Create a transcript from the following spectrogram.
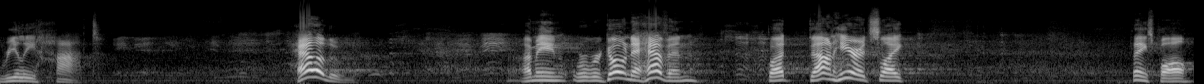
really hot. Hallelujah. I mean, we're going to heaven, but down here it's like, thanks, Paul.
